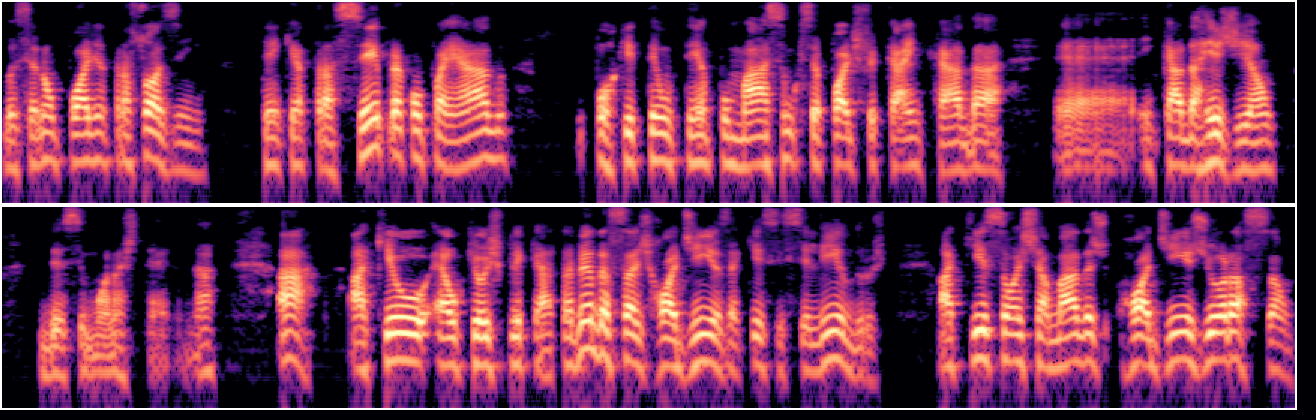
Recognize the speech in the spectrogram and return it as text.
Você não pode entrar sozinho. Tem que entrar sempre acompanhado porque tem um tempo máximo que você pode ficar em cada, é, em cada região desse monastério. Né? Ah, aqui eu, é o que eu explicar. Tá vendo essas rodinhas aqui, esses cilindros? Aqui são as chamadas rodinhas de oração.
